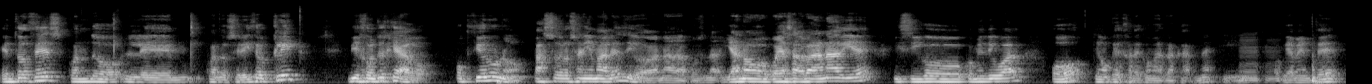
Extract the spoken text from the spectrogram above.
Entonces, cuando, le, cuando se le hizo clic, dijo, entonces, ¿qué hago? Opción 1, paso de los animales, digo, ah, nada, pues ya no voy a salvar a nadie y sigo comiendo igual, o tengo que dejar de comer la carne. Y obviamente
